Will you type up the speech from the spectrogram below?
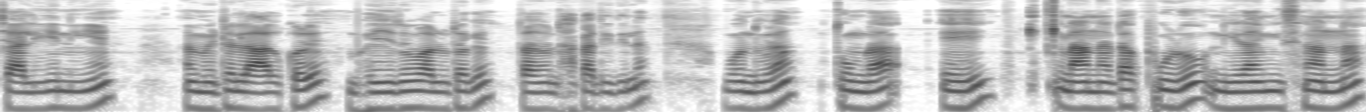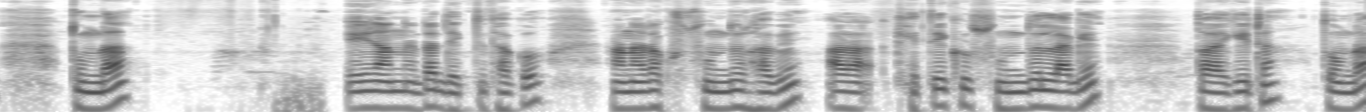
চালিয়ে নিয়ে আমি এটা লাল করে ভেজে নেব আলুটাকে, তার জন্য ঢাকা দিয়ে দিলাম। বন্ধুরা, তোমরা এই রান্নাটা পুরো নিরামিষ রান্না, তোমরা এই রান্নাটা দেখতে থাকো। রান্নাটা খুব সুন্দর হবে আর খেতে খুব সুন্দর লাগে তরকারিটা। তোমরা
